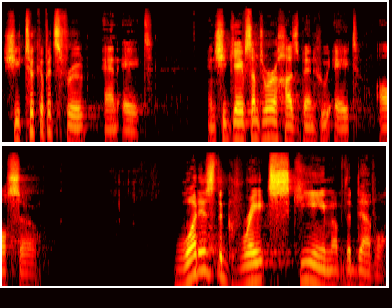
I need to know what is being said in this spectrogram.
she took of its fruit and ate. And she gave some to her husband, who ate also. What is the great scheme of the devil?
